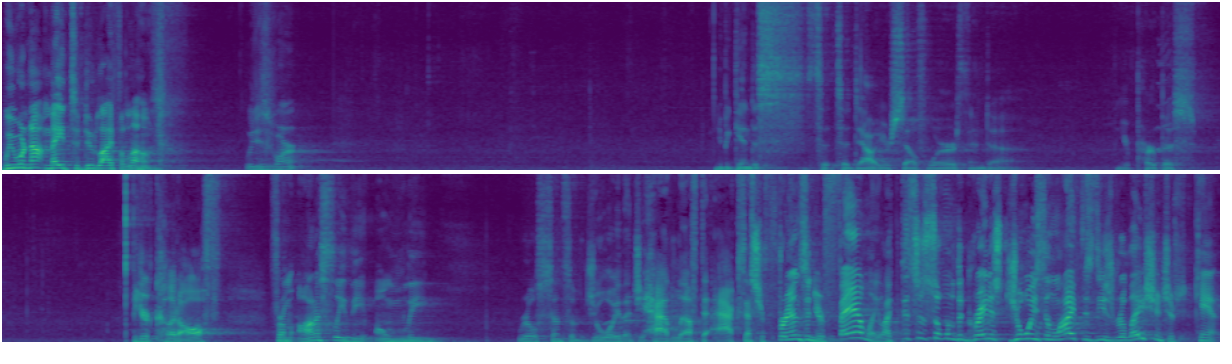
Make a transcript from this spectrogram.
We were not made to do life alone, we just weren't. You begin to, to, to doubt your self worth and, uh, and your purpose. You're cut off from honestly the only real sense of joy that you had left to access. Your friends and your family. Like this is so one of the greatest joys in life is these relationships. You can't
